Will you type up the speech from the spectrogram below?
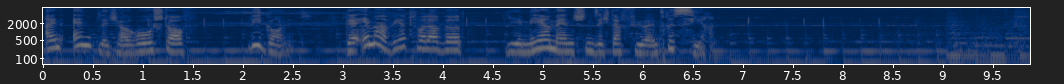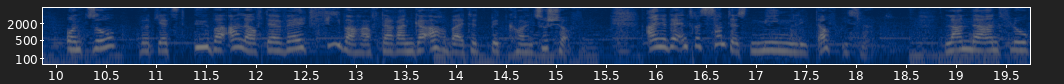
ein endlicher Rohstoff wie Gold, der immer wertvoller wird, je mehr Menschen sich dafür interessieren. Und so wird jetzt überall auf der Welt fieberhaft daran gearbeitet, Bitcoin zu schürfen. Eine der interessantesten Minen liegt auf Island. Landeanflug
